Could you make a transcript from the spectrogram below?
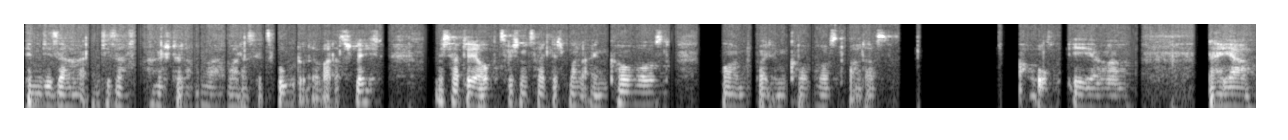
in dieser, in dieser Fragestellung war, war das jetzt gut oder war das schlecht. Ich hatte ja auch zwischenzeitlich mal einen Co-Host und bei dem Co-Host war das auch eher, naja,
